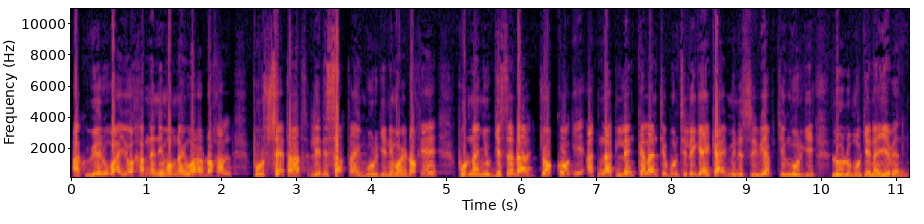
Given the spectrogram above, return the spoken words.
ak wéeruwaay yoo xam ne ni moom lañ war a doxal pour seetaat li di sartaay nguur gi ni mooy doxee pour na ñu gis na daal jokkoo gi ak nag lënkalante bunti liggéeykaay ministre yëpp ci nguur gi loolu mu gën a yéwén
